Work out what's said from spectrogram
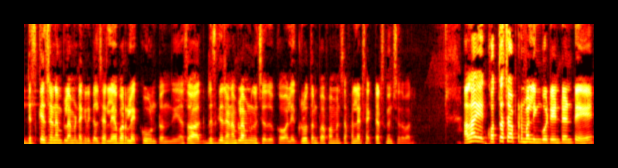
డిస్కస్ అన్ఎంప్లాయ్మెంట్ అగ్రికల్చర్ లేబర్లో ఎక్కువ ఉంటుంది. సో ఆ అన్ఎంప్లాయ్మెంట్ గురించి చదువుకోవాలి. Growth and performance of highlight sectors గురించి చదవాలి. అలాగే కొత్త చాప్టర్ మళ్ళీ ఇంకోటి ఏంటంటే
